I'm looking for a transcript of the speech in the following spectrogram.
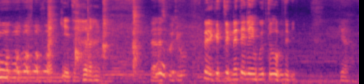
Okey tu. Dah dah cukup cukup. Dah kecil nanti lain motor macam ni. Okay.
